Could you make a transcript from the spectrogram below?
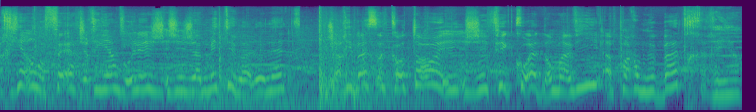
Rien offert, j'ai rien volé, j'ai jamais été malhonnête. J'arrive à 50 ans et j'ai fait quoi dans ma vie à part me battre? Rien.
